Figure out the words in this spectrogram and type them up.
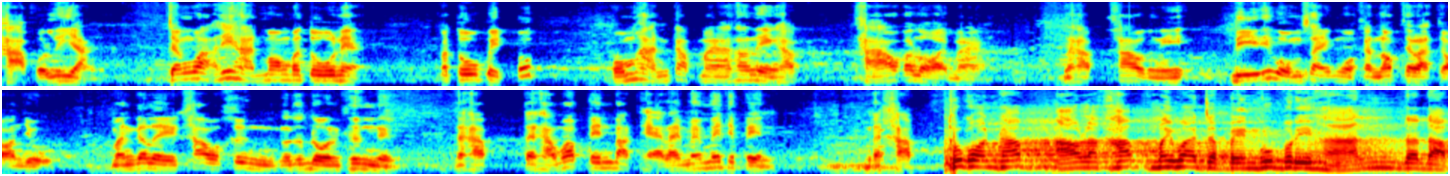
ขาพ้นหรือยัง จังหวะที่หันมองประตูเนี่ย ประตูปิดปุ๊บ ผมหันกลับมาเท่านั้นเองครับ เท้าก็ลอยมา นะครับ เข้าตรงนี้ ดีที่ผมใส่หมวกกันน็อกจราจรอยู่ มันก็เลยเข้าครึ่งแล้วก็โดนครึ่งหนึ่งนะครับ แต่ถามว่าเป็นบาดแผลอะไรไหมไม่ได้เป็นนะครับทุกคนครับเอาละครับไม่ว่าจะเป็นผู้บริหารระดับ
